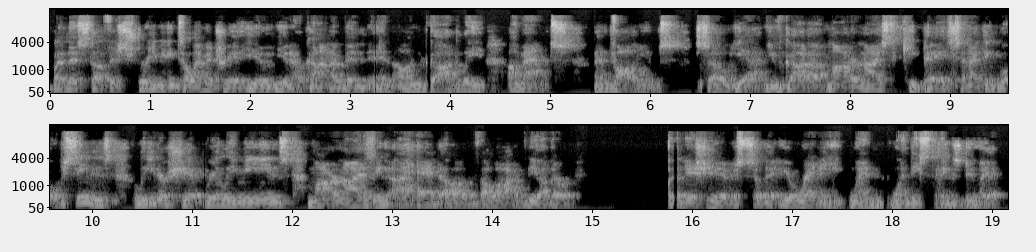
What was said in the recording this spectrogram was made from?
when this stuff is streaming telemetry at you, you know, kind of in in ungodly amounts and volumes. So yeah, you've got to modernize to keep pace, and I think what we've seen is leadership really means modernizing ahead of a lot of the other initiatives so that you're ready when when these things do hit.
